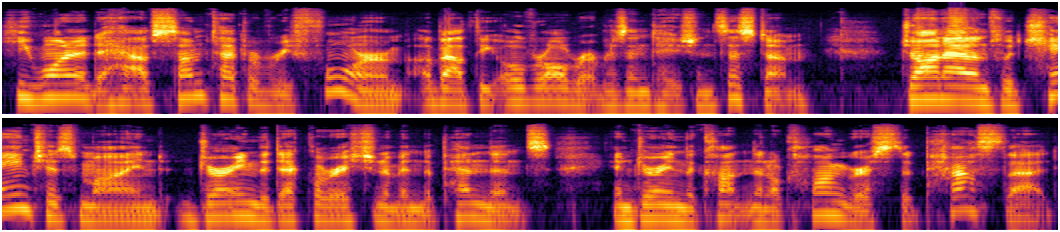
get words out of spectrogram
he wanted to have some type of reform about the overall representation system. John Adams would change his mind during the Declaration of Independence and during the Continental Congress that passed that.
